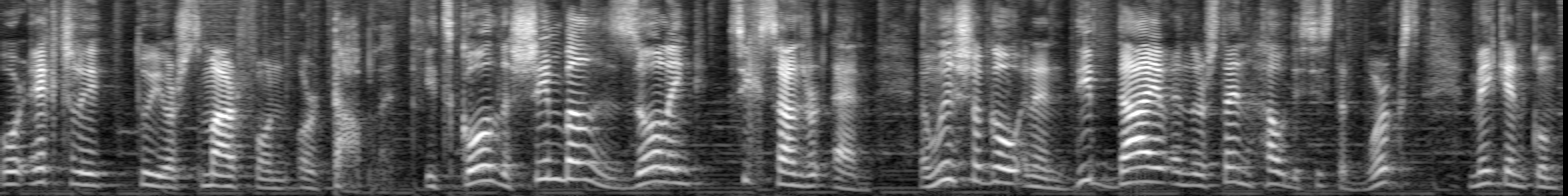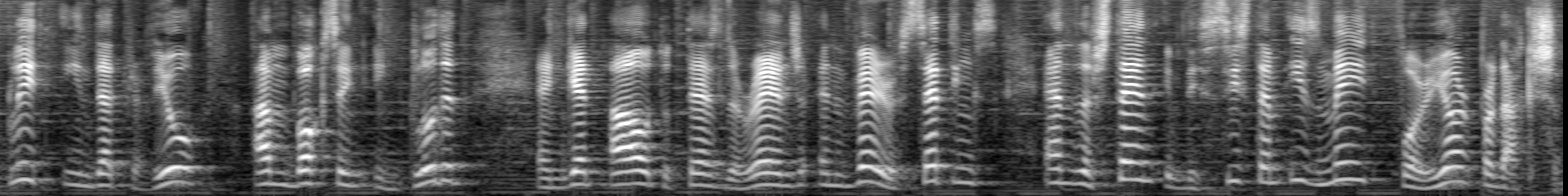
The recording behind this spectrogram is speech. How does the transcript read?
or actually to your smartphone or tablet. It's called the Shimbol Zolink 600M and we shall go in a deep dive and understand how the system works, make a complete in-depth review, unboxing included, and get out to test the range and various settings and understand if this system is made for your production.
